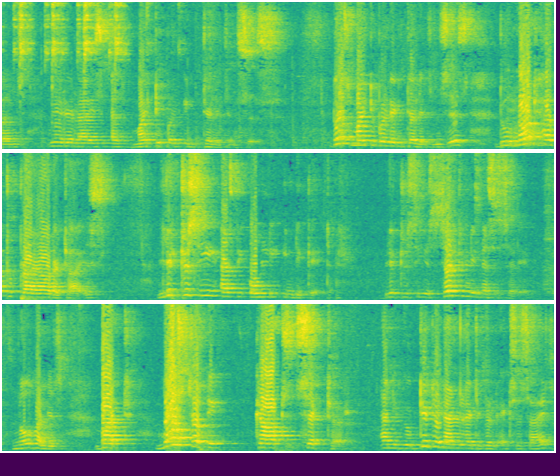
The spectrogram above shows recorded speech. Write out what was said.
Terms we realize as multiple intelligences. Those multiple intelligences do not have to prioritize literacy as the only indicator. Literacy is certainly necessary. No one is. But most of the craft sector, and if you did an analytical exercise,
